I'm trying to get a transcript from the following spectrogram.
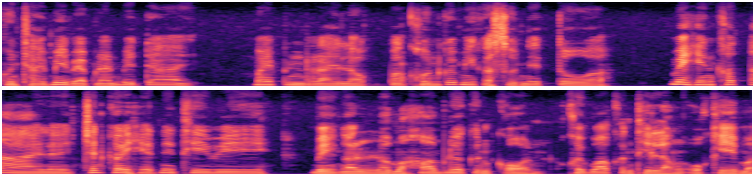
คุณใช้มีดแบบนั้นไม่ได้ ไม่เป็นไรหรอกบางคนก็มีกระสุนในตัว ไม่เห็นเขาตายเลย ฉันเคยเห็นในทีวีไม่งั้นเรามาห้ามเลือกกันก่อน ค่อยว่ากันทีหลังโอเคไหม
